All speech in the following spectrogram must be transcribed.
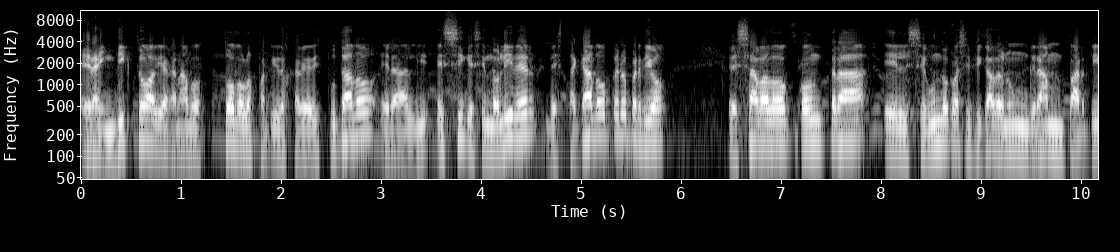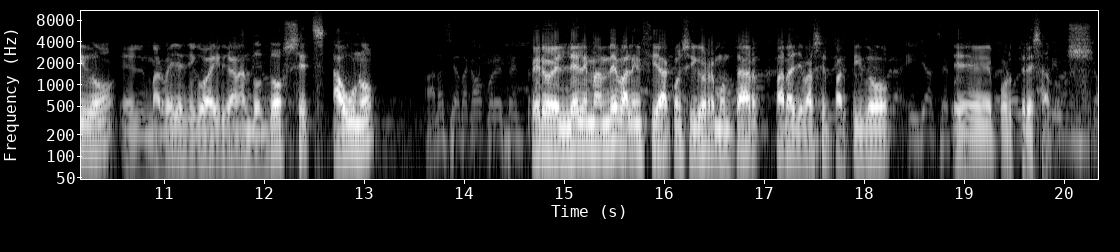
era invicto, había ganado todos los partidos que había disputado, era, sigue siendo líder, destacado, pero perdió el sábado contra el segundo clasificado en un gran partido. El Marbella llegó a ir ganando dos sets a uno pero el Leleman de Valencia consiguió remontar para llevarse el partido eh, por 3 a 2.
